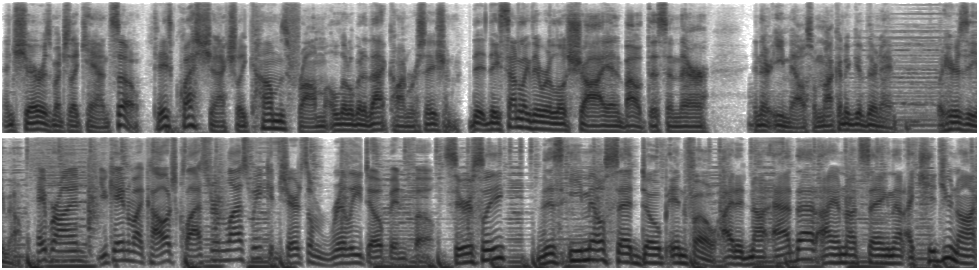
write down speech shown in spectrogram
and share as much as I can. So today's question actually comes from a little bit of that conversation. They, they sounded like they were a little shy about this in their in their email, so I'm not going to give their name. But here's the email. Hey, Brian, you came to my college classroom last week and shared some really dope info. Seriously? This email said dope info. I did not add that. I am not saying that. I kid you not.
